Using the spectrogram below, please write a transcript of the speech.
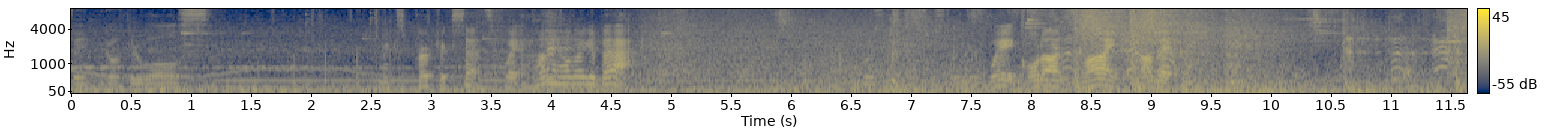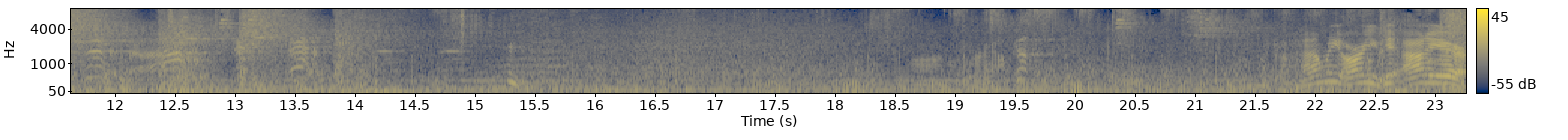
They can go through walls. Makes perfect sense. Wait, how the hell do I get back? Wait, hold on. Mike, stop it. Oh, how many are you? Get out of here!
